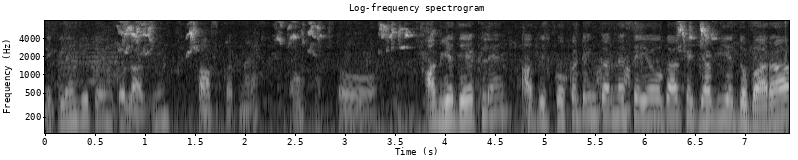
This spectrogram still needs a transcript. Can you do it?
نکلیں گی تو ان کو لازمی صاف کرنا ہے۔ تو اب یہ دیکھ لیں، اب اس کو کٹنگ کرنے سے یہ ہوگا کہ جب یہ دوبارہ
